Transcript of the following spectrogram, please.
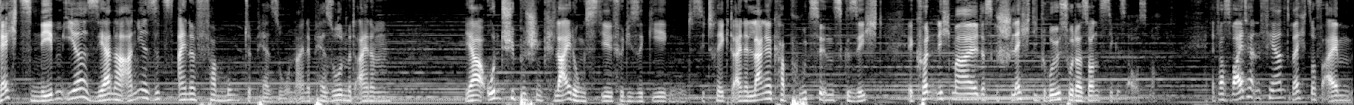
Rechts neben ihr, sehr nah an ihr, sitzt eine vermummte Person. Eine Person mit einem, ja, untypischen Kleidungsstil für diese Gegend. Sie trägt eine lange Kapuze ins Gesicht. Ihr könnt nicht mal das Geschlecht, die Größe oder sonstiges ausmachen. Etwas weiter entfernt, rechts auf einem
